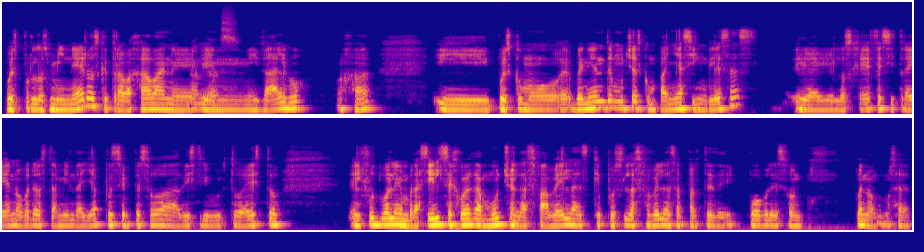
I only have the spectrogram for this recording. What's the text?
pues por los mineros que trabajaban eh, en Hidalgo, ajá. Y pues como venían de muchas compañías inglesas, eh, los jefes y traían obreros también de allá, pues se empezó a distribuir todo esto. El fútbol en Brasil se juega mucho en las favelas, que pues las favelas aparte de pobres son, bueno, o sea,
